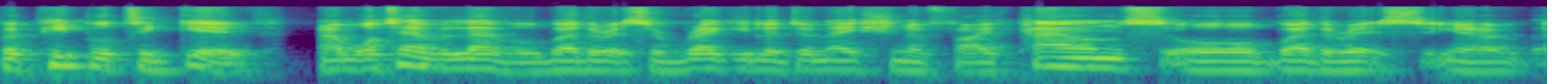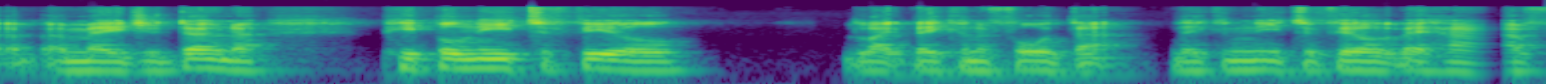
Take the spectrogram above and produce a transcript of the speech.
for people to give at whatever level, whether it's a regular donation of five pounds or whether it's you know a, a, major donor, people need to feel like they can afford that. They can need to feel that they have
